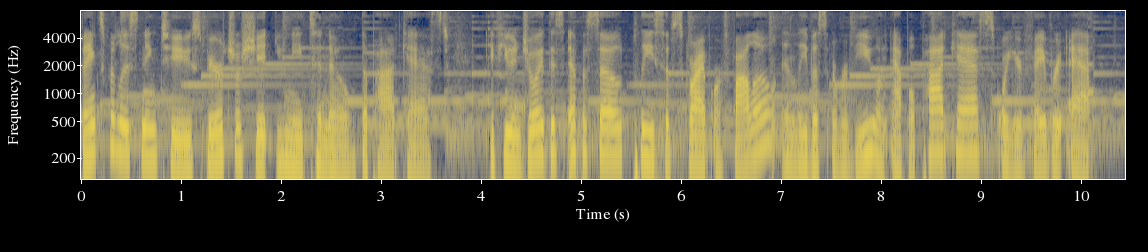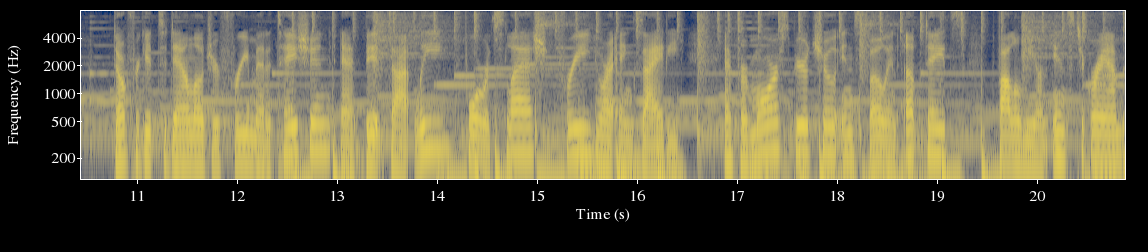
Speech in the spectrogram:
Thanks for listening to Spiritual Shit You Need to Know, the podcast. If you enjoyed this episode, please subscribe or follow and leave us a review on Apple Podcasts or your favorite app. Don't forget to download your free meditation at bit.ly forward slash free your anxiety. And for more spiritual info and updates, follow me on Instagram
